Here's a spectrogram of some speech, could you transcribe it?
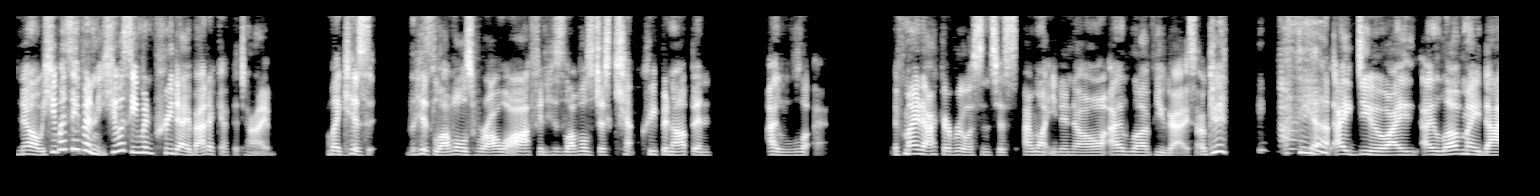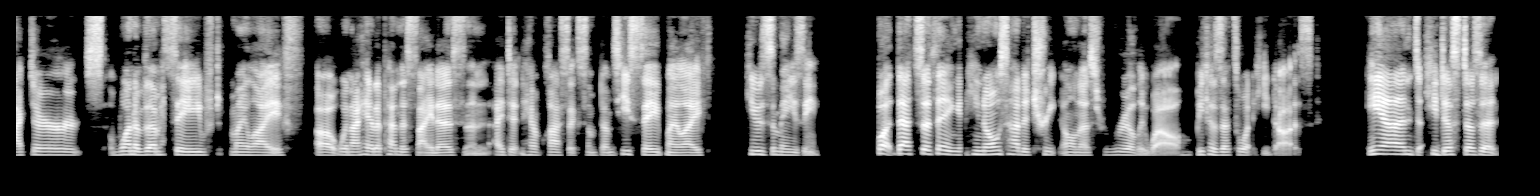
No, he was even he was even pre-diabetic at the time. Like his his levels were all off and his levels just kept creeping up and I lo- if my doctor ever listens to this, I want you to know I love you guys, okay? yeah, I do. I I love my doctors. One of them saved my life uh, when I had appendicitis and I didn't have classic symptoms. He saved my life. He was amazing. But that's the thing. He knows how to treat illness really well because that's what he does. And he just doesn't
